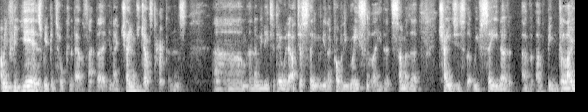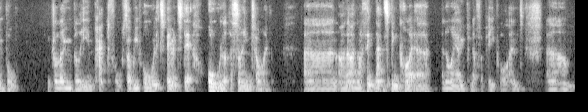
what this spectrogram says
I mean, for years we've been talking about the fact that, you know, change just happens. Um, and then we need to deal with it. I just think, you know, probably recently that some of the changes that we've seen have, have, have been global, globally impactful. So we've all experienced it all at the same time. and, and I think that's been quite a, an eye opener for people. And um,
